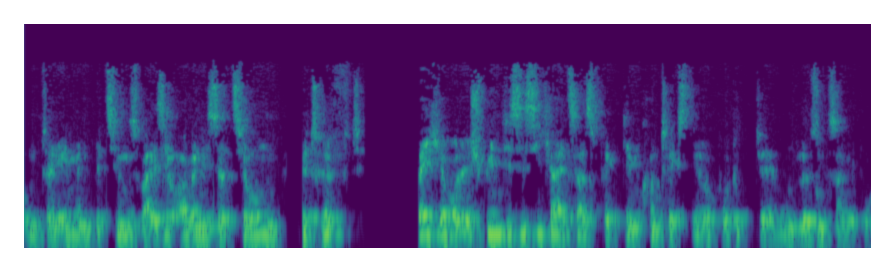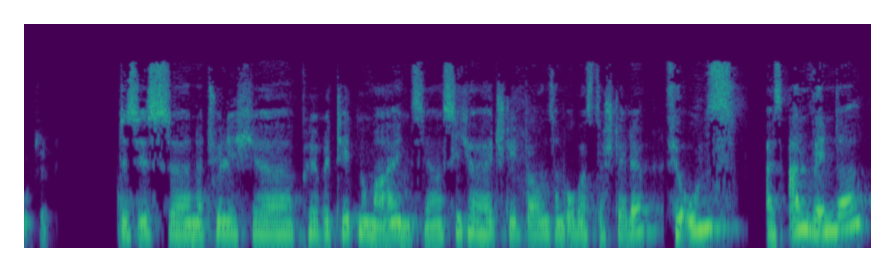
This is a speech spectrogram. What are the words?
Unternehmen beziehungsweise Organisationen betrifft. Welche Rolle spielen diese Sicherheitsaspekte im Kontext Ihrer Produkte und Lösungsangebote? Das ist äh, natürlich äh, Priorität Nummer eins. Ja. Sicherheit steht bei uns an oberster Stelle. Für uns als Anwender,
